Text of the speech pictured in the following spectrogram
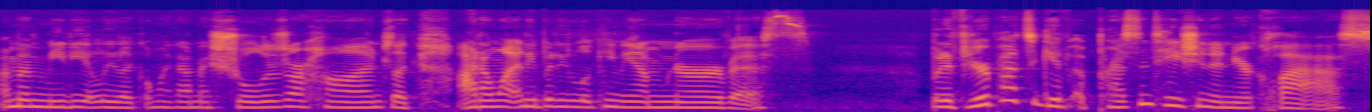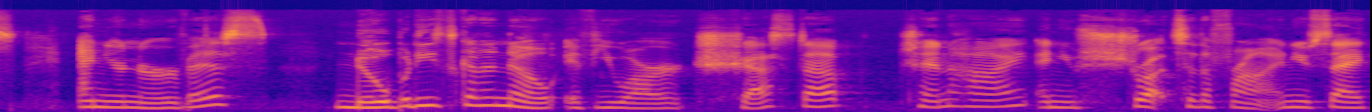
I'm immediately like, oh my God, my shoulders are hunched. Like, I don't want anybody looking at me. I'm nervous. But if you're about to give a presentation in your class and you're nervous, nobody's to know if you are chest up, chin high, and you strut to the front and you say,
